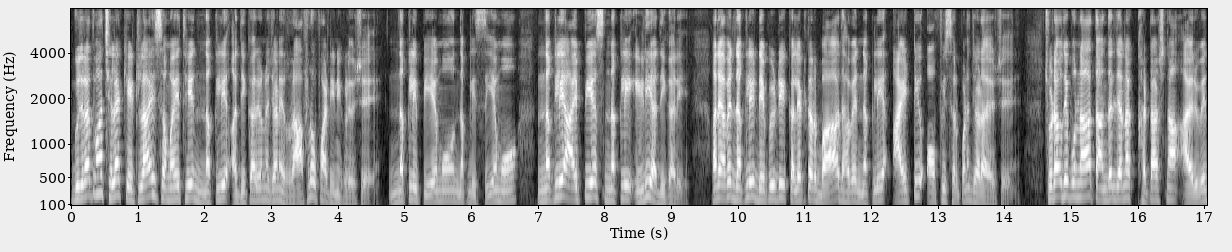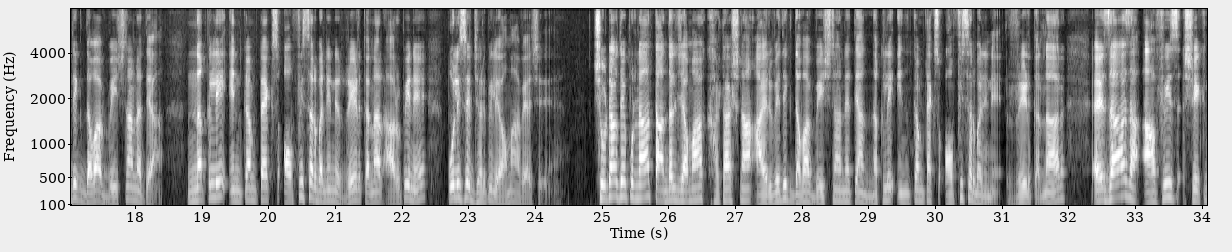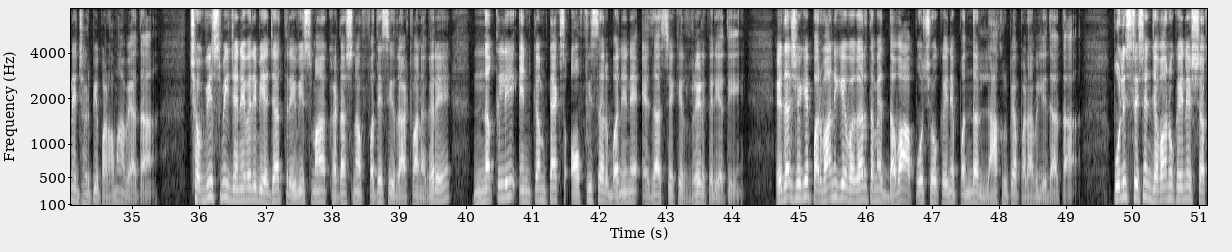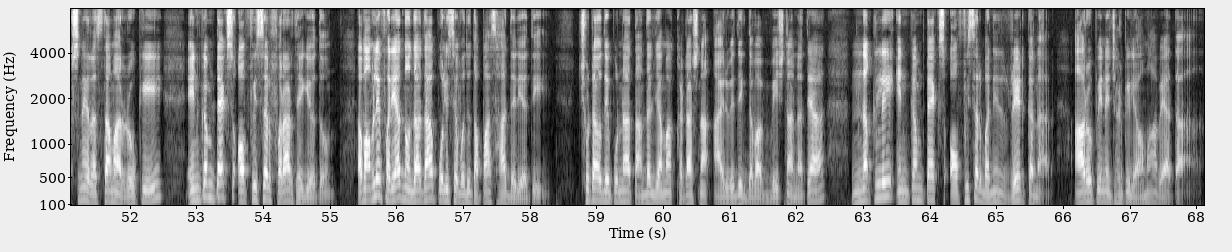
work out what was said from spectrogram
ગુજરાતમાં છેલ્લા કેટલાય સમયથી નકલી અધિકારીઓને જાણે રાફડો ફાટી નીકળ્યો છે. નકલી પીએમઓ, નકલી સીએમઓ, નકલી આઈપીએસ, નકલી ઈડી અધિકારી. અને હવે નકલી ડેપ્યુટી કલેક્ટર બાદ હવે નકલી આઈટી ઓફિસર પણ જડાયો છે. છોટાઉદેપુરના તાંદલજાના ખટાશના આયુર્વેદિક દવા વેચનારના ત્યાં નકલી ઇન્કમટેક્સ ઓફિસર બનીને રેડ કરનાર આરોપીને પોલીસે ઝડપી લેવામાં આવ્યા છે. છોટાઉદેપુરના તાંદલજામાં ખટાશના આયુર્વેદિક દવા વેચનારને ત્યાં નકલી ઇન્કમટેક્સ ઓફિસર બનીને રેડ કરનાર એઝાઝ હાફિઝ શેખને ઝડપી પાડવામાં આવ્યા હતા. છવ્વીસમી જાન્યુઆરી બે હજાર ત્રેવીસમાં ખટાશના ફતેહસિંહ રાઠવાના ઘરે નકલી ઇન્કમટેક્સ ઓફિસર બનીને એઝાઝ શેખે રેડ કરી હતી. એઝાઝ કે પરવાનગી વગર તમે દવા આપો છો કહીને પંદર લાખ રૂપિયા પડાવી લીધા હતા. પોલીસ સ્ટેશન જવાનું કહીને શખ્સને રસ્તામાં રોકી ઇન્કમટેક્સ ઓફિસર ફરાર થઈ ગયો હતો. આ મામલે ફરિયાદ નોંધાતા પોલીસે વધુ તપાસ હાથ ધરી હતી. છોટાઉદેપુરના તાંદલજામાં ખટાશના આયુર્વેદિક દવા વેચનારના ત્યાં નકલી ઇન્કમટેક્સ ઓફિસર બનીને રેડ કરનાર આરોપીને ઝડપી લેવામાં આવ્યા હતા.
